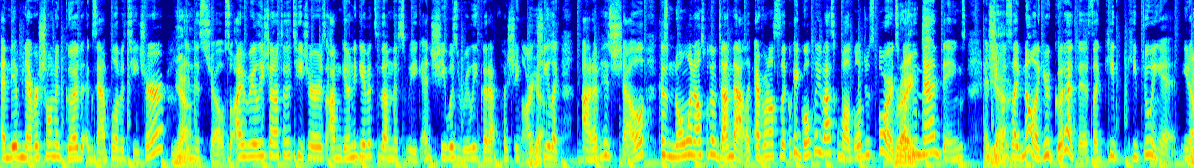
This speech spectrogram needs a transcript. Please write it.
And they've never shown a good example of a teacher Yeah. in this show. So I really shout out to the teachers. I'm going to give it to them this week. And she was really good at pushing Archie Yeah. like out of his shell because no one else would have done that. Like everyone else is like, okay, go play basketball, go do sports, go do man things. And she was like, no, like you're good at this. Like keep keep doing it. You know.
